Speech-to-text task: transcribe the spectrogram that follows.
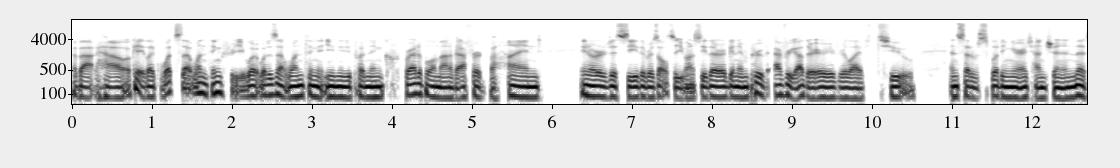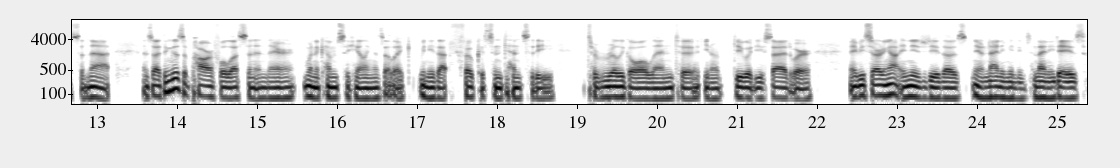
about how okay like what's that one thing for you? What, what is that one thing that you need to put an incredible amount of effort behind in order to see the results that you want to see that are going to improve every other area of your life too, instead of splitting your attention in this and that. And so I think there's a powerful lesson in there when it comes to healing is that like we need that focus intensity to really go all in to, you know, do what you said, where maybe starting out, you need to do those, you know, 90 meetings in 90 days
